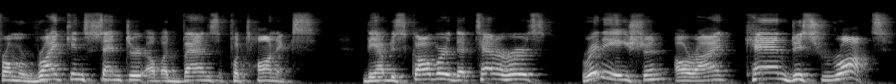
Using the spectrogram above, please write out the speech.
from Riken Center of Advanced Photonics. They have discovered that terahertz radiation, all right, can disrupt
